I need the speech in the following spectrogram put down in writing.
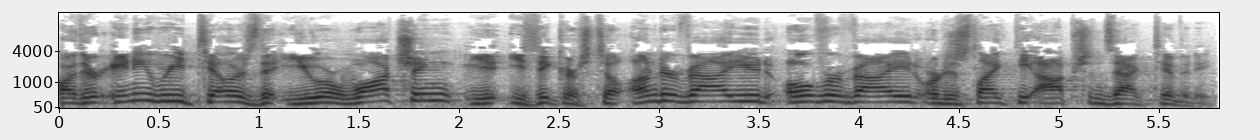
Are there any retailers that you are watching you, you think are still undervalued, overvalued, or just like the options activity?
